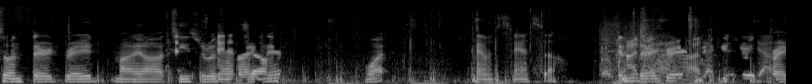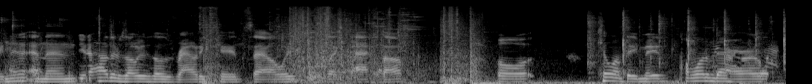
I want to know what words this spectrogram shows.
So in third grade, my uh, teacher was Stand still. pregnant. What? Kevin, stand still. In I third grade, my teacher was pregnant, and then you know how there's always those rowdy kids that always just like act up. Well, Kill him. they made I want him dead. our like,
